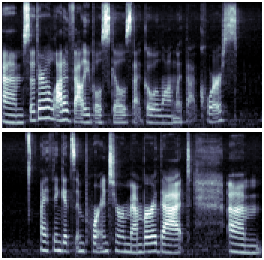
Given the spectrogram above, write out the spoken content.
Um, so there are a lot of valuable skills that go along with that course. I think it's important to remember that um,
